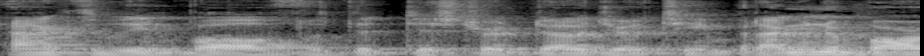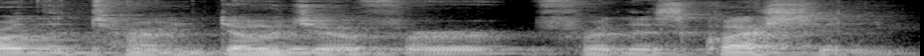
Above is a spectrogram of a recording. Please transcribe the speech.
actively involved with the distro dojo team, but I'm going to borrow the term dojo for, for this question.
